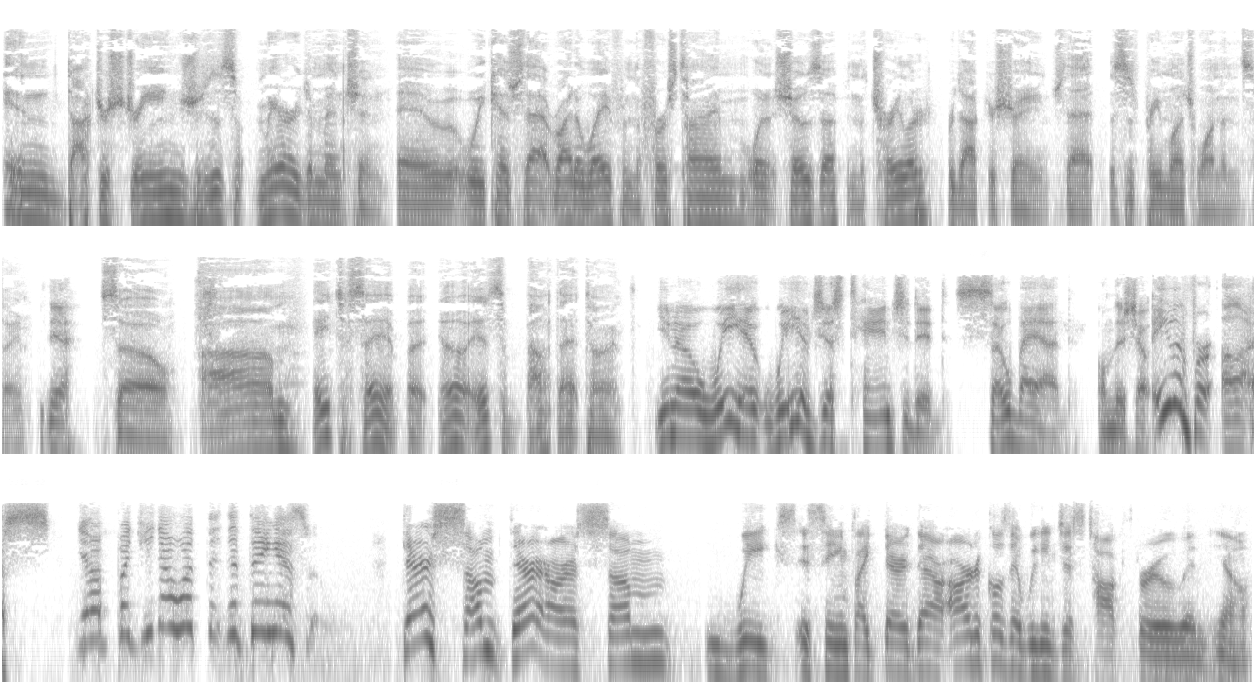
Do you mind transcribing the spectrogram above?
in Doctor Strange's mirror dimension. And we catch that right away from the first time when it shows up in the trailer for Doctor Strange that this is pretty much one and the same. Yeah. So, um, hate to say it, but you know, it's about that time. You know, we have, we have just tangented so bad on this show, even for us. Yeah, but you know what? The, the thing is, there's some there are some weeks it seems like there there are articles that we can just talk through and you know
